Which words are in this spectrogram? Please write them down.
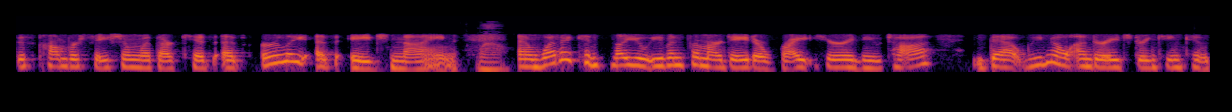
this conversation with our kids as early as age nine. Wow. And what I can tell you, even from our data right here in Utah, that we know underage drinking can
